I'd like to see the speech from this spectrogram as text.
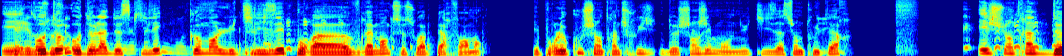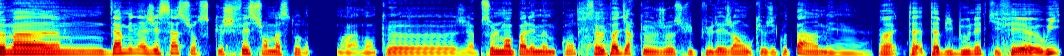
Et au-delà de ce qu'il est, comment l'utiliser pour euh, vraiment que ce soit performant Et pour le coup, je suis en train de, changer mon utilisation de Twitter. Et je suis en train d'aménager ça sur ce que je fais sur Mastodon. Voilà, donc euh, j'ai absolument pas les mêmes comptes. Ça veut pas dire que je suis plus les gens ou que j'écoute pas, hein, mais. Ouais, t'as Bibounette qui fait euh, Oui,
